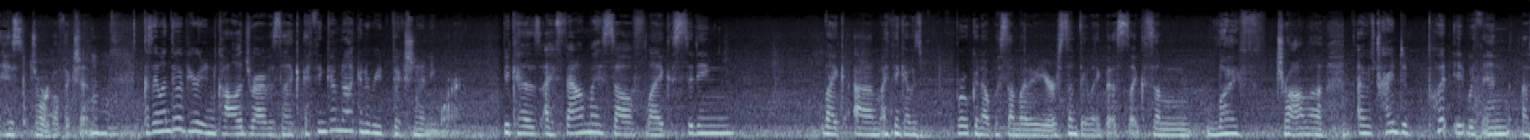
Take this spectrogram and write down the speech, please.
historical fiction. Mm-hmm. Because I went through a period in college where I was like, I think I'm not going to read fiction anymore, because I found myself like sitting, like um, I think I was broken up with somebody or something like this, like some life trauma. I was trying to put it within a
